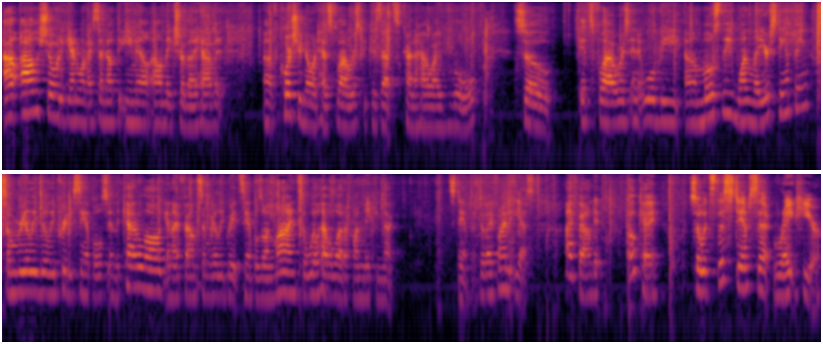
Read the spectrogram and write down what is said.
I'll, I'll show it again when I send out the email. I'll make sure that I have it. Of course, you know it has flowers because that's kind of how I roll. So its flowers and it will be um, mostly one layer stamping some really really pretty samples in the catalog and I found some really great samples online so we'll have a lot of fun making that stamp set. Did I find it? Yes I found it okay so it's this stamp set right here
